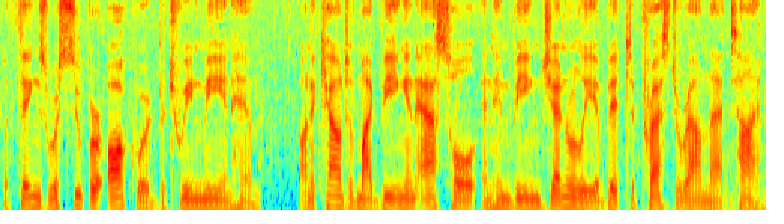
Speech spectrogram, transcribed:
but things were super awkward between me and him on account of my being an asshole and him being generally a bit depressed around that time.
